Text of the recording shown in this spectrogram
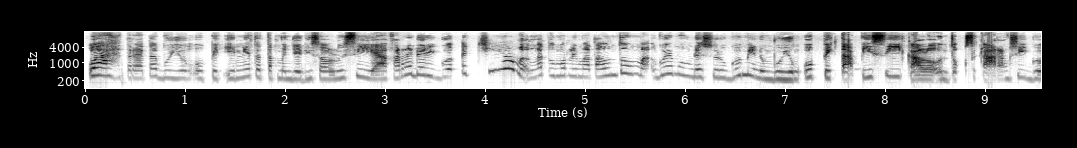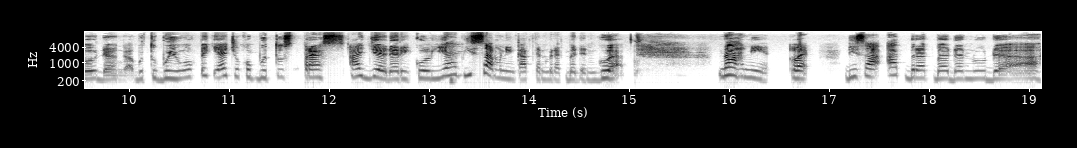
Wah, ternyata Buyung Upik ini tetap menjadi solusi ya. Karena dari gue kecil banget, umur 5 tahun tuh, mak gue emang udah suruh gue minum Buyung Upik. Tapi sih, kalau untuk sekarang sih gue udah nggak butuh Buyung Upik ya. Cukup butuh stres aja dari kuliah bisa meningkatkan berat badan gue. Nah nih, Le, di saat berat badan lu udah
